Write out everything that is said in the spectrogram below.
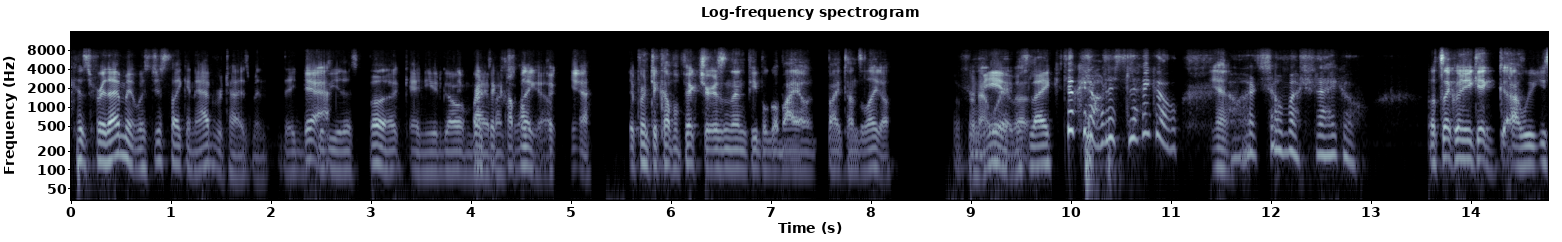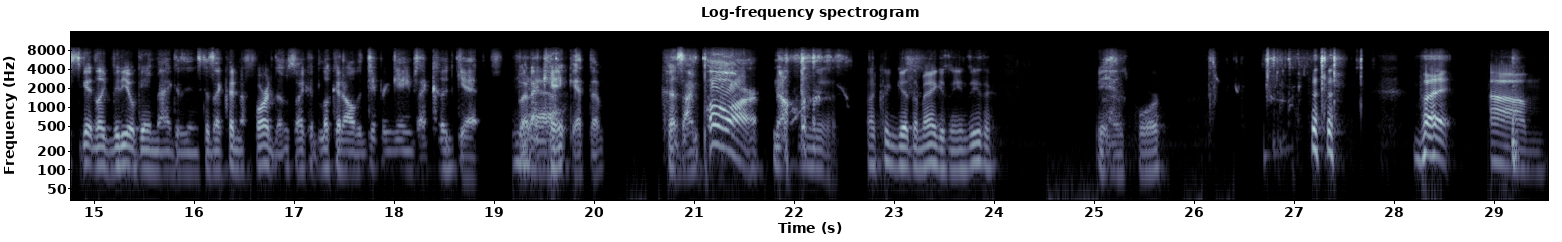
Because for them, it was just like an advertisement. They'd Yeah. give you this book, and you'd go and buy a bunch of couple, Lego. Yeah, they print a couple pictures and then people go buy out buy tons of Lego. For not me, worried it was like, look at all this Lego. Yeah. I want so much Lego. Well, It's like when you get uh, we used to get like video game magazines because I couldn't afford them, so I could look at all the different games I could get, but I can't get them because I'm poor. No. Yeah. I couldn't get the magazines either. 'cause I Yeah. was poor. but um,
